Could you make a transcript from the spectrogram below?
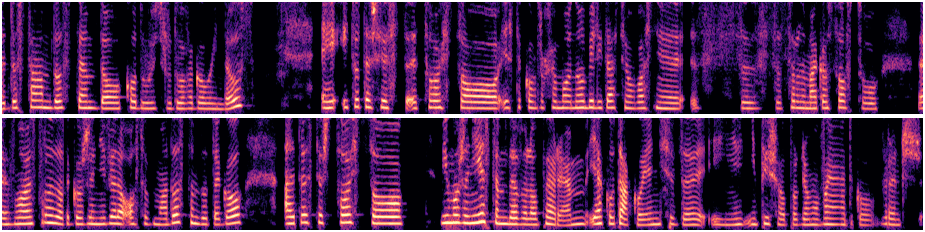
y, dostałam dostęp do kodu źródłowego Windows. I to też jest coś, co jest taką trochę nobilitacją właśnie ze strony Microsoftu w moją stronę, dlatego że niewiele osób ma dostęp do tego, ale to jest też coś, co mimo, że nie jestem deweloperem jako tako, ja nie siedzę i nie, nie piszę oprogramowania, tylko wręcz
